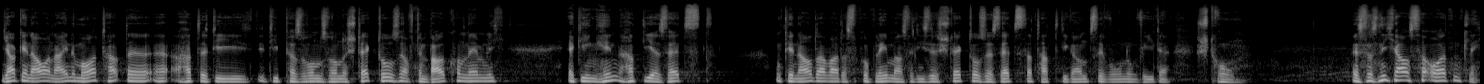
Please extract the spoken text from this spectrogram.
Ja, genau, an einem Ort hatte, äh, hatte die, die Person so eine Steckdose, auf dem Balkon nämlich. Er ging hin, hat die ersetzt. Und genau da war das Problem. Als er diese Steckdose ersetzt hat, hatte die ganze Wohnung wieder Strom. Ist das nicht außerordentlich?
